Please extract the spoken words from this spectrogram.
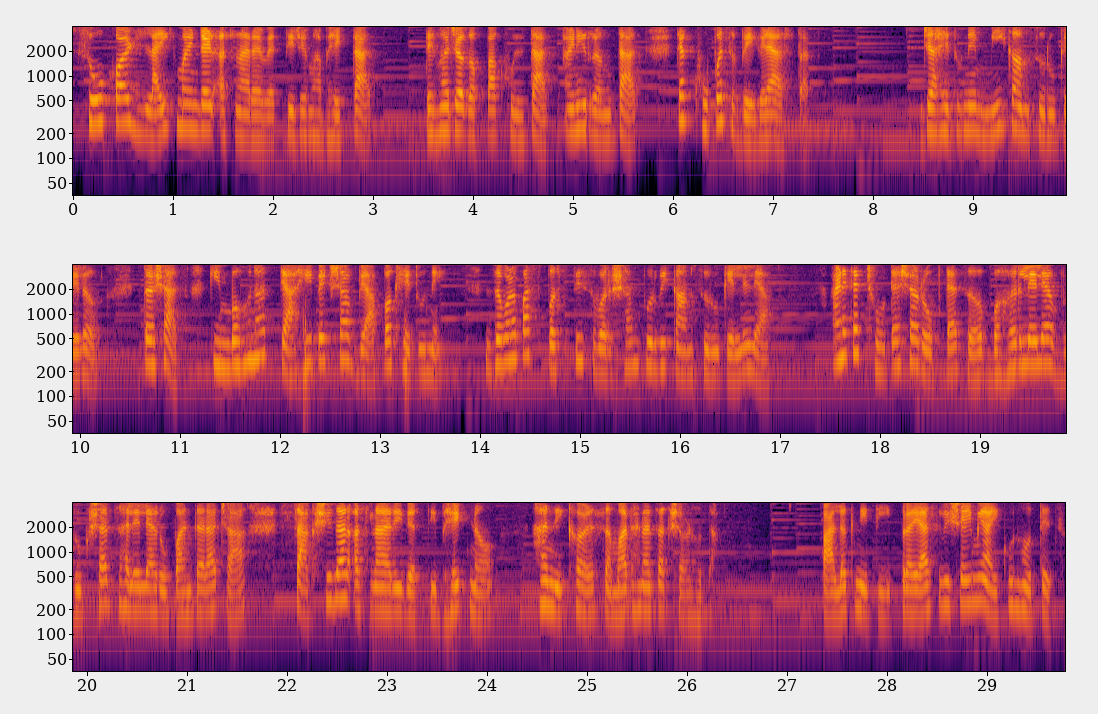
सो कॉल्ड लाईक माइंडेड असणाऱ्या व्यक्ती जेव्हा भेटतात तेव्हा ज्या गप्पा खुलतात आणि रंगतात त्या खूपच वेगळ्या असतात. ज्या हेतूने मी काम सुरू केलं तशाच किंबहुना त्याहीपेक्षा व्यापक हेतूने जवळपास पस्तीस वर्षांपूर्वी काम सुरू केलेल्या आणि त्या छोट्याशा रोपट्याचं बहरलेल्या वृक्षात झालेल्या रूपांतराच्या साक्षीदार असणारी व्यक्ती भेटणं हा निखळ समाधानाचा क्षण होता. पालकनीती प्रयासविषयी मी ऐकून होतेच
